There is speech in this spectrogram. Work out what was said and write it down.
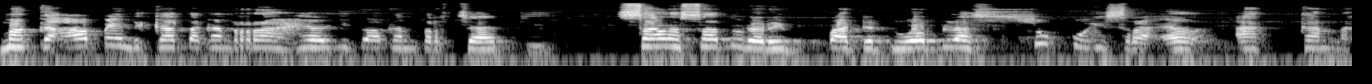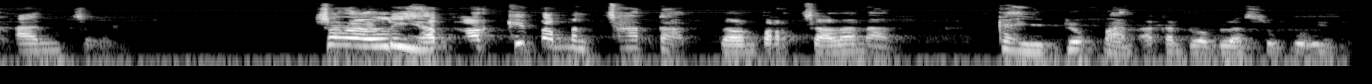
maka apa yang dikatakan Rahel itu akan terjadi. Salah satu daripada 12 suku Israel akan hancur. Saudara lihat, kita mencatat dalam perjalanan kehidupan akan 12 suku ini.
